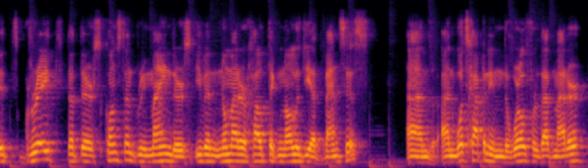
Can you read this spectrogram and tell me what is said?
it's great that there's constant reminders, even no matter how technology advances and, and what's happening in the world for that matter,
